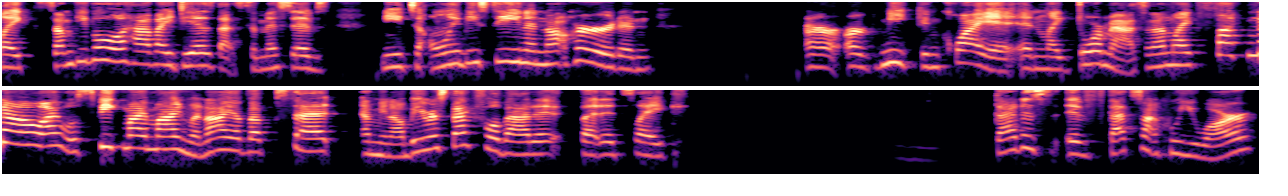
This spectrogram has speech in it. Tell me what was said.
Like some people will have ideas that submissives need to only be seen and not heard and are, are meek and quiet and like doormats. And I'm like, fuck no, I will speak my mind when I have upset. I mean, I'll be respectful about it, but it's like that is if that's not who you are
